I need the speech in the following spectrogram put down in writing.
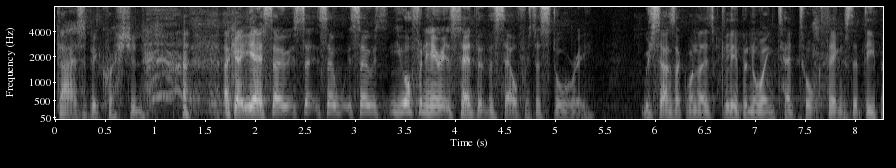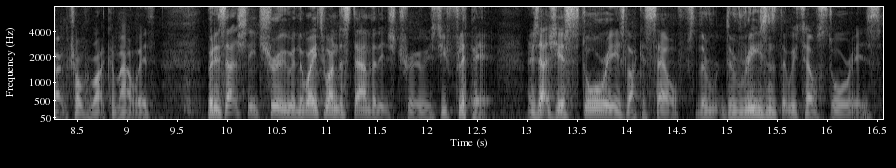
that's a big question. okay, yeah. So, so, so, so you often hear it said that the self is a story, which sounds like one of those glib, annoying TED Talk things that Deepak Chopra might come out with. But it's actually true, and the way to understand that it's true is you flip it. And it's actually a story is like a self. So the, the reasons that we tell stories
